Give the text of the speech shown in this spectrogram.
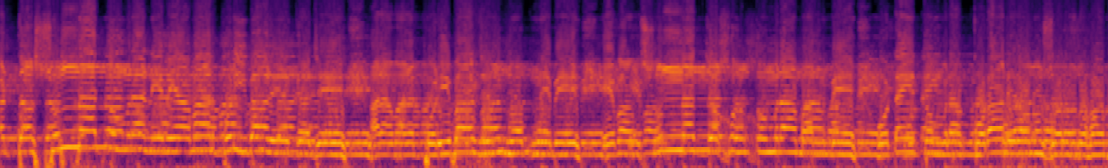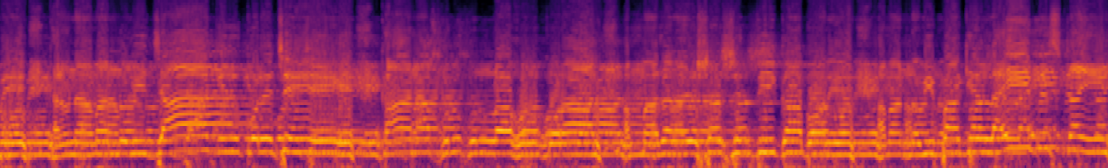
অর্থাৎ সুন্নাত তোমরা নেবে আমার পরিবারের আর আমার পরিবার নেবে এবং সুন্নাত যখন তোমরা মানবে, ওটাই তোমরা কোরআনের অনুসরণ হবে। কারণ আমার নবী যা কিছু করেছে, কানা খুলুকুল্লাহুল কোরআন, আম্মা জানা সিদ্দিকা বলে আমার নবী পাকের লাইফ স্টাইল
